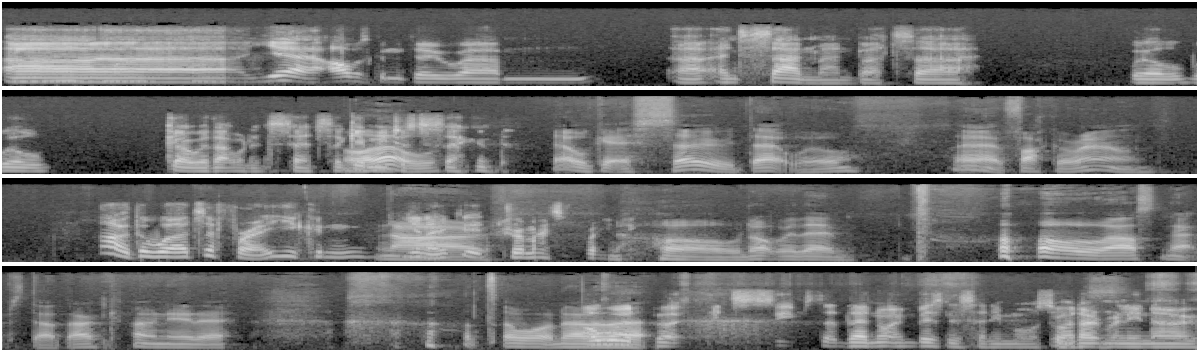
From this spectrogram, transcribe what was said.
Uh, yeah, I was going to do um, uh, Enter Sandman, but uh, we'll we'll go with that one instead. So Oh, give me that just a second. That will get us sued, that will. They don't fuck around. No, the words are free. You can you know No. get dramatic reading. Oh, not with them. oh, I'll snap stuff. Don't go near there. I don't want none I of would, that. but it seems that they're not in business anymore, so I don't really know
